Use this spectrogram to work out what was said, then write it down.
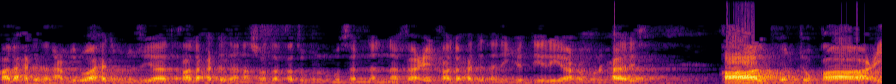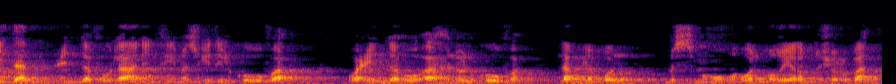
قال حدثنا عبد الواحد بن زياد قال حدثنا صدقة بن المثنى النفعي قال حدثني جدي رياح بن الحارث قال كنت قاعدا عند فلان في مسجد الكوفة وعنده أهل الكوفة لم يقل باسمه وهو المغيرة بن شعبة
